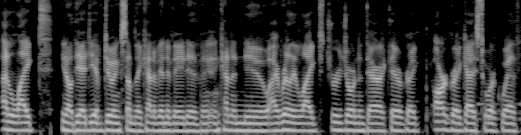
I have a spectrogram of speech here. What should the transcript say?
I liked, you know, the idea of doing something kind of innovative and, and kind of new. I really liked Drew, Jordan, and Derek. They were great, are great guys to work with.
